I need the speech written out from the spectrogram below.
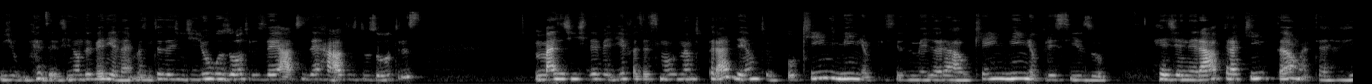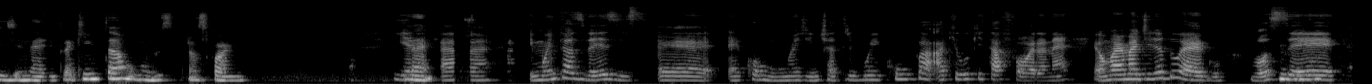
julga, quer dizer, a gente não deveria, né? Mas muitas vezes a gente julga os outros, vê atos errados dos outros, mas a gente deveria fazer esse movimento para dentro. O que em mim eu preciso melhorar? O que em mim eu preciso regenerar para que então a Terra regenere, para que então o mundo se transforme. E, é, né? é, e muitas vezes é, é comum a gente atribuir culpa àquilo que está fora, né? É uma armadilha do ego. Você uhum.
